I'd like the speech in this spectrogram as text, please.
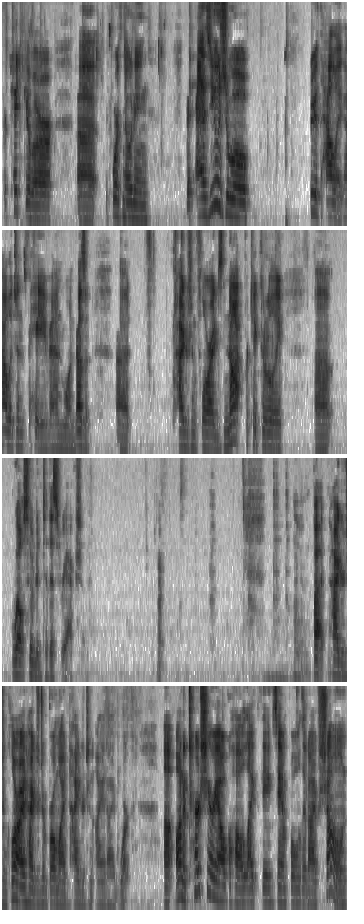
particular, uh, it's worth noting as usual, three of the hal halogens behave and one doesn't. Uh, hydrogen fluoride is not particularly uh, well suited to this reaction. But hydrogen chloride, hydrogen bromide, and hydrogen iodide work. Uh, on a tertiary alcohol, like the example that I've shown,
